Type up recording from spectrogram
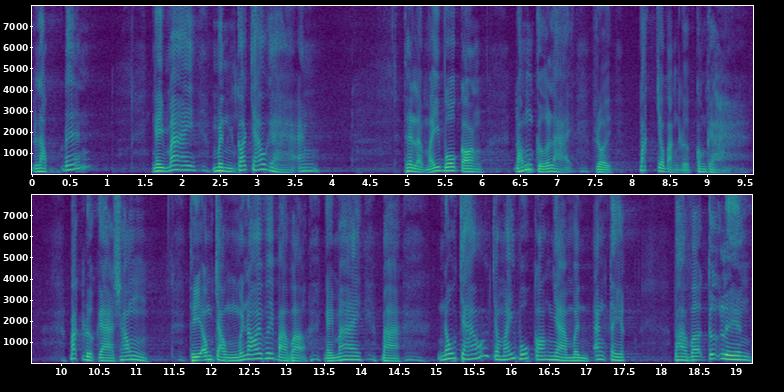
lọc đến. Ngày mai mình có cháo gà ăn thế là mấy bố con đóng cửa lại, rồi bắt cho bằng được con gà. Bắt được gà xong, thì ông chồng mới nói với bà vợ, ngày mai bà nấu cháo cho mấy bố con nhà mình ăn tiệc. Bà vợ cự liền.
